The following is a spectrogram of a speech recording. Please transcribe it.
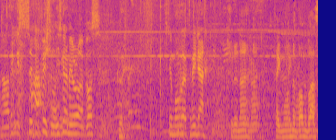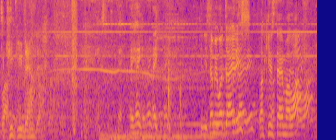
No, I think this is superficial. He's going to be all right, boss. Good. Still more work to be done. Should have known. Take more than a bomb blast to keep you down. Hey, hey, hey, hey. Can you tell me what day it is? Luckiest day of my life.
